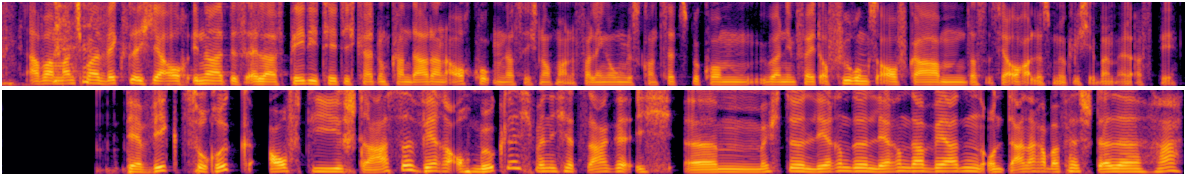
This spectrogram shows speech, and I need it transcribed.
Aber manchmal wechsle ich ja auch innerhalb des LAFP die Tätigkeit und kann da dann auch gucken, dass ich nochmal eine Verlängerung des Konzepts bekomme, übernehme vielleicht auch Führungsaufgaben. Das ist ja auch alles Mögliche beim LAFP. Der Weg zurück auf die Straße wäre auch möglich, wenn ich jetzt sage, ich ähm, möchte Lehrende, Lehrender werden und danach aber feststelle, ha,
